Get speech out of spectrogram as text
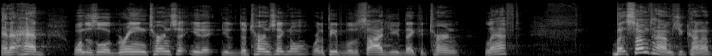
and it had one of those little green turn, you know, the turn signal where the people beside you they could turn left. But sometimes you kind of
